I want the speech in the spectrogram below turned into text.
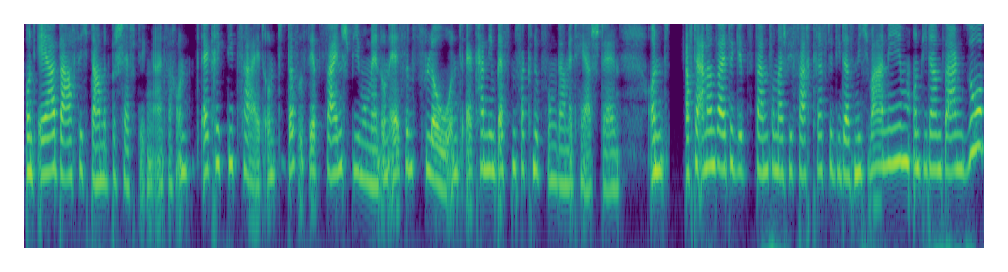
Und er darf sich damit beschäftigen einfach. Und er kriegt die Zeit. Und das ist jetzt sein Spielmoment. Und er ist im Flow. Und er kann die besten Verknüpfungen damit herstellen. Und auf der anderen Seite gibt's dann zum Beispiel Fachkräfte, die das nicht wahrnehmen und die dann sagen, so,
